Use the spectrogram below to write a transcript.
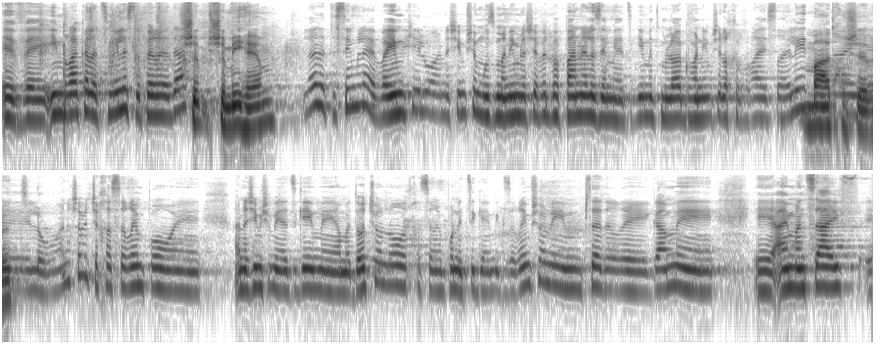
ואם רק על עצמי לספר ידעתי, ש- שמי הם? לא יודעת, תשים לב, האם כאילו האנשים שמוזמנים לשבת בפאנל הזה מייצגים את מלוא הגוונים של החברה הישראלית? מה את חושבת? אה, לא, אני חושבת שחסרים פה אה, אנשים שמייצגים אה, עמדות שונות, חסרים פה נציגי מגזרים שונים, בסדר, אה, גם אה, אה, איימן סייף, אה,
